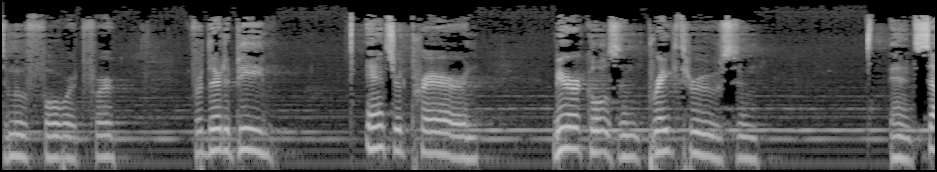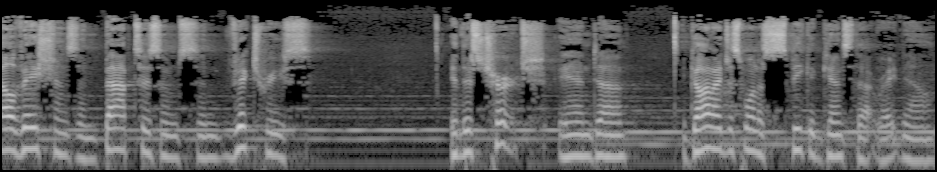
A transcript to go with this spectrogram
to move forward, for, for there to be answered prayer and miracles and breakthroughs and, and salvations and baptisms and victories in this church. And uh, God, I just want to speak against that right now.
